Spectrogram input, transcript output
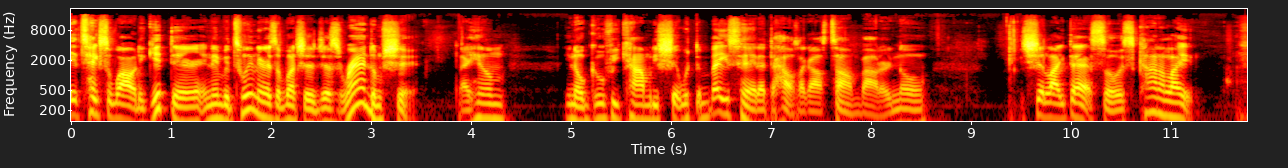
it takes a while to get there. And in between, there's a bunch of just random shit, like him, you know, goofy comedy shit with the bass head at the house, like I was talking about, or you know, shit like that. So it's kind of like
